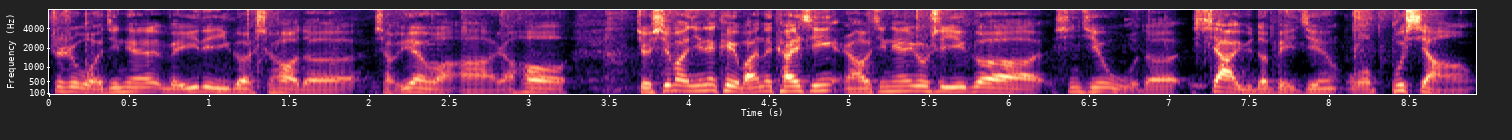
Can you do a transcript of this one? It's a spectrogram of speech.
这是我今天唯一的一个小小的小愿望啊！然后就希望今天可以玩的开心。然后今天又是一个星期五的下雨的北京，我不想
